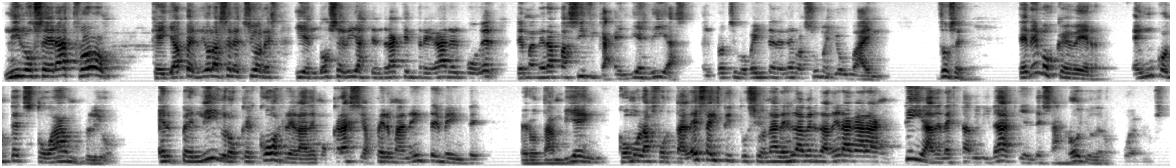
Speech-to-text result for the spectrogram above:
Ni lo será Trump, que ya perdió las elecciones y en 12 días tendrá que entregar el poder de manera pacífica. En 10 días, el próximo 20 de enero asume Joe Biden. Entonces, tenemos que ver en un contexto amplio el peligro que corre la democracia permanentemente, pero también cómo la fortaleza institucional es la verdadera garantía de la estabilidad y el desarrollo de los pueblos.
